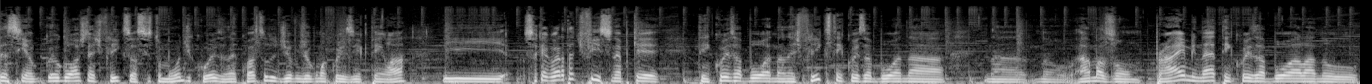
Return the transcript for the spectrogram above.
assim, eu, eu gosto de Netflix, eu assisto um monte de coisa, né? Quase todo dia eu vejo alguma coisinha que tem lá. E. Só que agora tá difícil, né? Porque tem coisa boa na Netflix, tem coisa boa na, na no Amazon Prime, né? Tem coisa boa lá no.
